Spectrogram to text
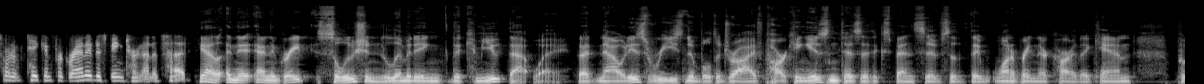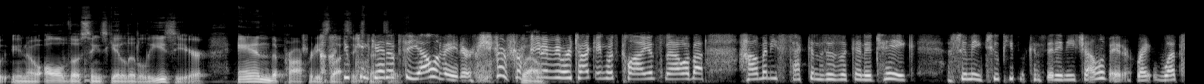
sort of taken for granted is being turned on its head. Yeah, and the, and a great solution limiting the commute that way. That now it is reasonable to drive. Parking isn't as expensive, so that they want to bring their car, they can you know, all of those things get a little easier and the property's less you can expensive. get up the elevator, right? Well, I mean, we're talking with clients now about how many seconds is it going to take, assuming two people can fit in each elevator, right? What's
